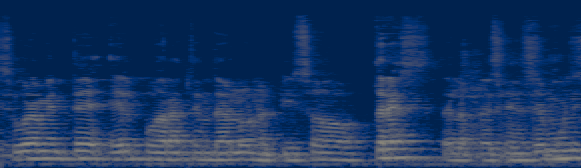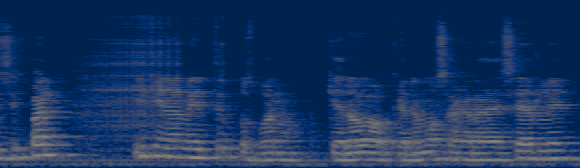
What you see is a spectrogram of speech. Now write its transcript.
seguramente él podrá atenderlo en el piso 3 de la presidencia municipal. Y finalmente, pues bueno, quiero, queremos agradecerle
